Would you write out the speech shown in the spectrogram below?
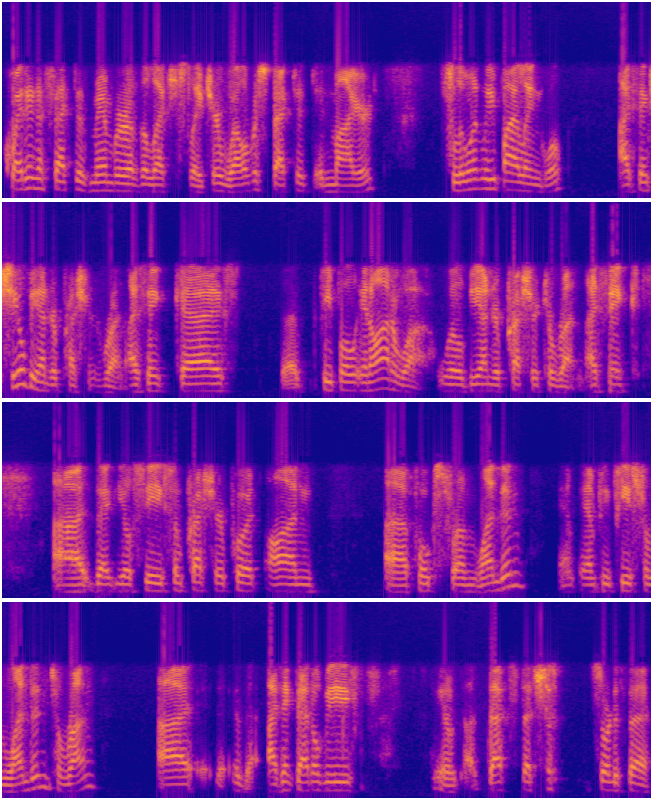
quite an effective member of the legislature, well respected, admired, fluently bilingual. I think she'll be under pressure to run. I think uh, uh, people in Ottawa will be under pressure to run. I think uh, that you'll see some pressure put on uh, folks from London, MPPs from London, to run. Uh, I think that'll be, you know, that's that's just sort of the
